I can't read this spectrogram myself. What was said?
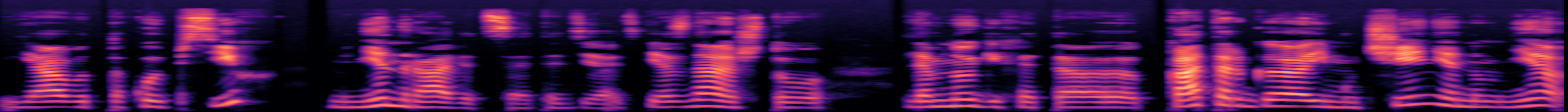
Я вот такой псих, мне нравится это делать. Я знаю, что для многих это каторга и мучение, но мне,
